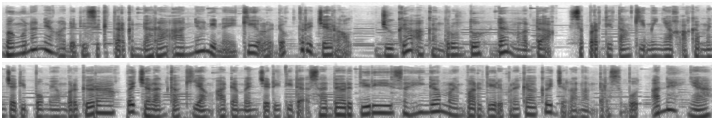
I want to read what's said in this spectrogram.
Bangunan yang ada di sekitar kendaraan yang dinaiki oleh Dr. Gerald juga akan runtuh dan meledak. Seperti tangki minyak akan menjadi bom yang bergerak, pejalan kaki yang ada menjadi tidak sadar diri sehingga melempar diri mereka ke jalanan tersebut. Anehnya,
